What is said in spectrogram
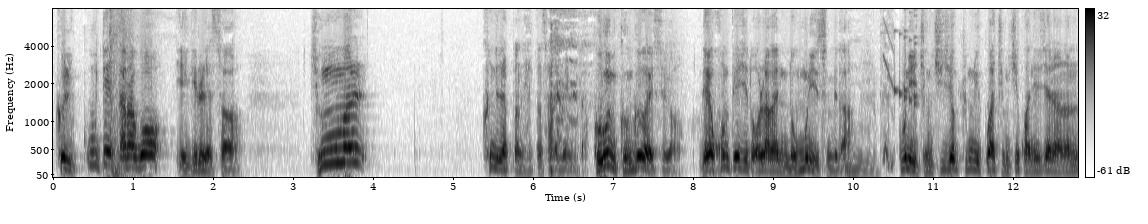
그걸 꾸댔다라고 얘기를 해서, 정말 큰일 날 뻔 했던 사람입니다. 그건 근거가 있어요. 내 홈페이지도 올라가 있는 논문이 있습니다. 군이 정치적 중립과 정치 관리제라는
